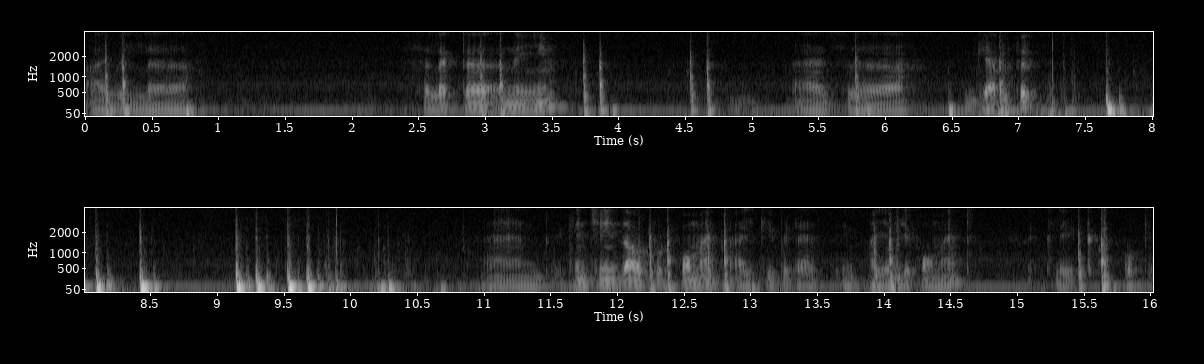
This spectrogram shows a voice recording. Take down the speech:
I will uh, select a name as uh, gap fill can change the output format. I'll keep it as IMG format. Click OK.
